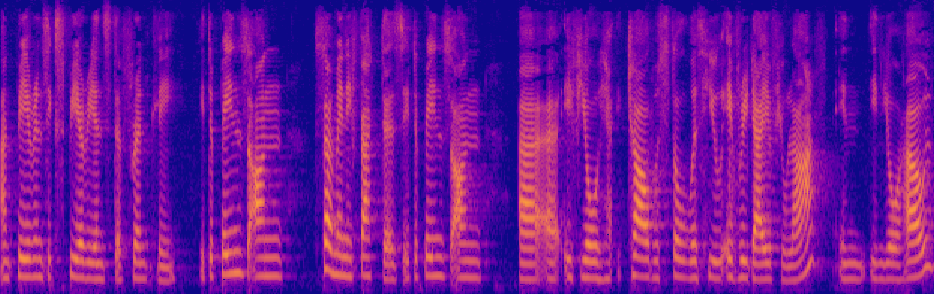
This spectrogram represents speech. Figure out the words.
and parents experience differently. It depends on so many factors. It depends on uh, uh, if your child was still with you every day of your life in, in your home,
